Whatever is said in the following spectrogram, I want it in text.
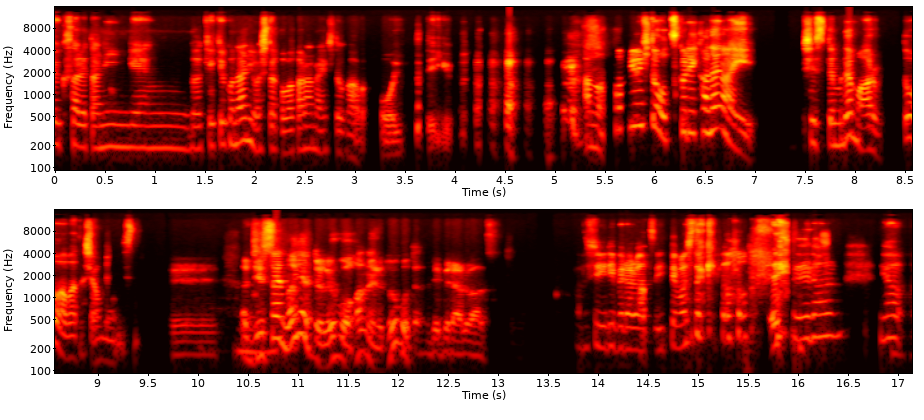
教育された人間が結局何をしたかわからない人が多いっていう。あの、そういう人を作りかねないシステムでもあるとは私は思うんですね。えー、実際何やってるかよくわかんないけど、どういうことなのリベラルアーツって。私、リベラルアーツ言ってましたけど、いや、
